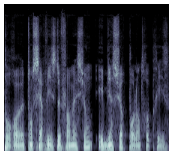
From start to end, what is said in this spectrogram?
pour euh, ton service de formation et bien sûr pour l'entreprise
